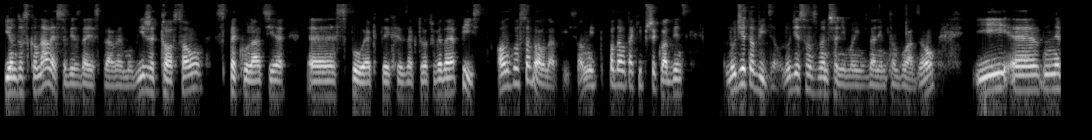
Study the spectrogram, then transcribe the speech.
i on doskonale sobie zdaje sprawę, mówi, że to są spekulacje e, spółek tych, za które odpowiada PiS. On głosował na PiS. On mi podał taki przykład, więc ludzie to widzą. Ludzie są zmęczeni moim zdaniem tą władzą i e,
